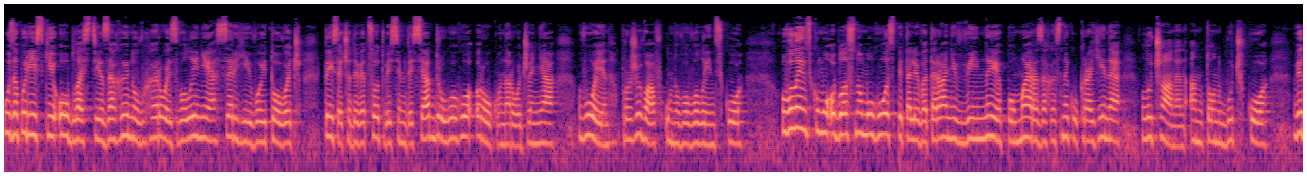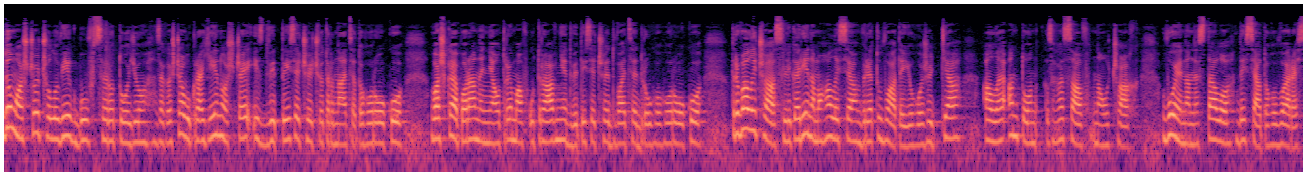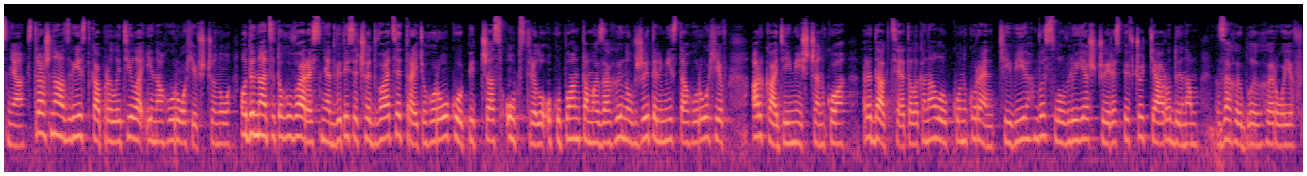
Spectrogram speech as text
У Запорізькій області загинув герой з Волині Сергій Войтович 1982 року народження. Воїн проживав у Нововолинську. У Волинському обласному госпіталі ветеранів війни помер захисник України лучанин Антон Бучко. Відомо, що чоловік був сиротою, захищав Україну ще із 2014 року. Важке поранення отримав у травні 2022 року. Тривалий час лікарі намагалися врятувати його життя, але Антон згасав на очах. Воїна не стало 10 вересня. Страшна звістка прилетіла і на Горохівщину. 11 вересня 2023 року під час обстрілу окупантами загинув житель міста Горохів Аркадій Міщенко. Редакція телеканалу Конкурент ТІВІ висловлює щирі співчуття родинам загиблих героїв.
